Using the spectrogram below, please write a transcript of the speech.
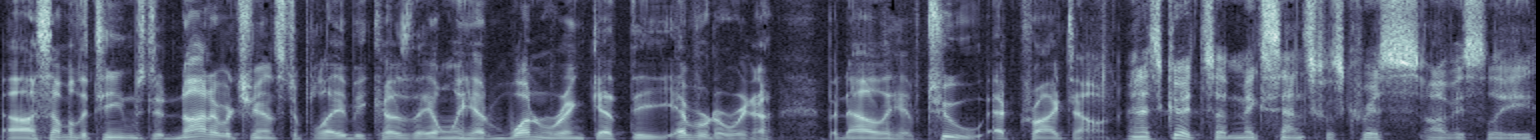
uh, some of the teams did not have a chance to play because they only had one rink at the Everett Arena, but now they have two at Tri Town. And it's good. So it makes sense because Chris obviously,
